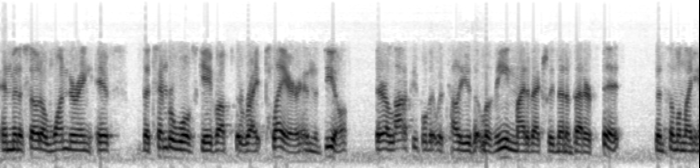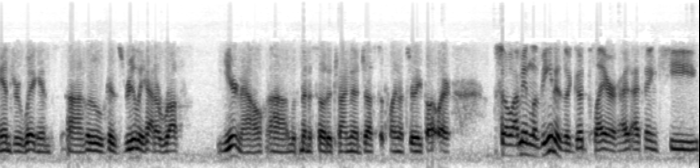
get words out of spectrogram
in Minnesota wondering if the Timberwolves gave up the right player in the deal. There are a lot of people that would tell you that LaVine might have actually been a better fit than someone like Andrew Wiggins, uh, who has really had a rough year now uh, with Minnesota trying to adjust to playing with Jimmy Butler. So, I mean, LaVine is a good player. I, I think he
